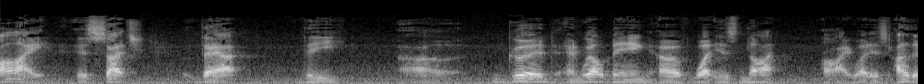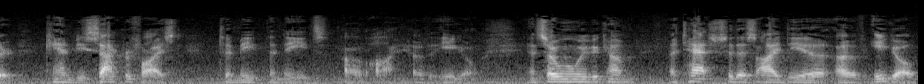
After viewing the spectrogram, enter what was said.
I is such that the uh, good and well being of what is not I, what is other, can be sacrificed to meet the needs of I, of the ego. And so when we become attached to this idea of ego,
